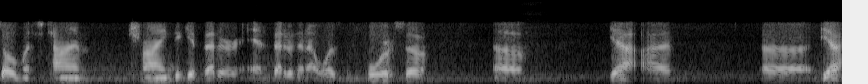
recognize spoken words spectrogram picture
so much time trying to get better and better than I was before. So, um, yeah, I uh, yeah,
